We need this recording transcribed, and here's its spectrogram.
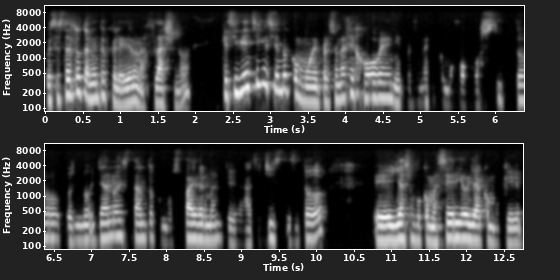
pues está el tratamiento que le dieron a Flash, ¿no? Que si bien sigue siendo como el personaje joven y el personaje como jocosito, pues no, ya no es tanto como Spider-Man, que hace chistes y todo, eh, ya es un poco más serio, ya como que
